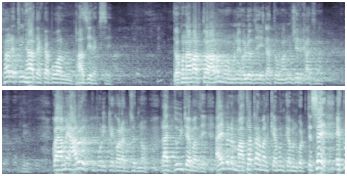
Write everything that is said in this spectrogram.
সাড়ে তিন হাত একটা বোয়াল ভাজি রাখছে। তখন আমার তো আরও মনে হলো যে এটা তো মানুষের কাজ না। আমি আরও একটু পরীক্ষা করার জন্য রাত দুইটা বাজে। আমি বললাম, মাথাটা আমার কেমন কেমন করতেছে? একটু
